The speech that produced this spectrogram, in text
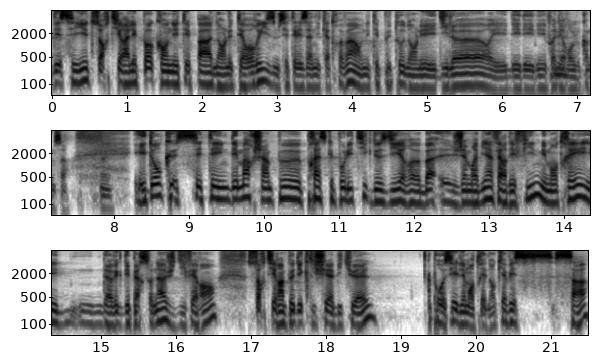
d'essayer de sortir. À l'époque, on n'était pas dans le terrorisme, c'était les années 80, on était plutôt dans les dealers et des, des, des fois des rôles comme ça. Et donc, c'était une démarche un peu presque politique de se dire, euh, bah, j'aimerais bien faire des films et montrer avec des personnages différents, sortir un peu des clichés habituels pour essayer de les montrer. Donc il y avait ça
